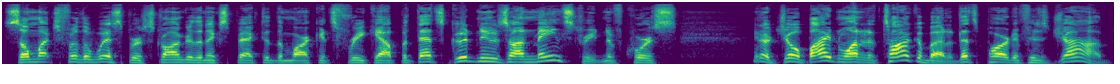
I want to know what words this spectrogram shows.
So much for the whisper, stronger than expected. The markets freak out, but that's good news on Main Street. And of course, you know, Joe Biden wanted to talk about it. That's part of his job.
